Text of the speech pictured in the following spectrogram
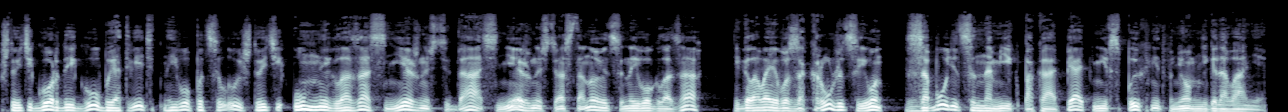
что эти гордые губы ответят на его поцелуй, что эти умные глаза с нежностью, да, с нежностью остановятся на его глазах, и голова его закружится, и он забудется на миг, пока опять не вспыхнет в нем негодование.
